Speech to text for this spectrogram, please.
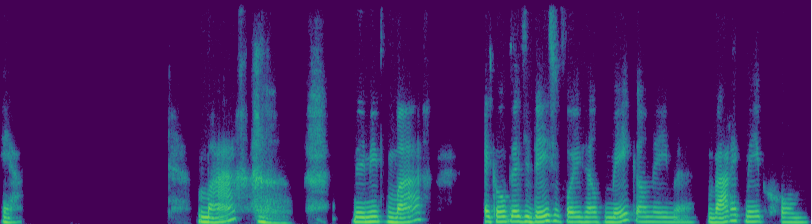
Ja. Maar, nee, niet maar. Ik hoop dat je deze voor jezelf mee kan nemen. Waar ik mee begon.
